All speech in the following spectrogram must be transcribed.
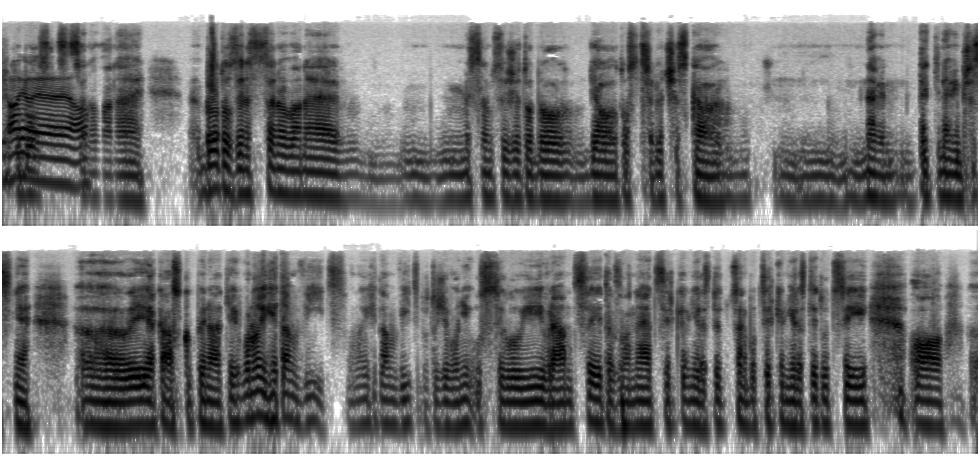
Jo, to bylo jo, jo, zinscenované. Bylo to zinscenované, myslím si, že to bylo, dělalo to středočeská nevím, teď nevím přesně, uh, jaká skupina těch, ono jich je tam víc, ono jich je tam víc, protože oni usilují v rámci takzvané církevní restituce nebo církevní restitucí o uh,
